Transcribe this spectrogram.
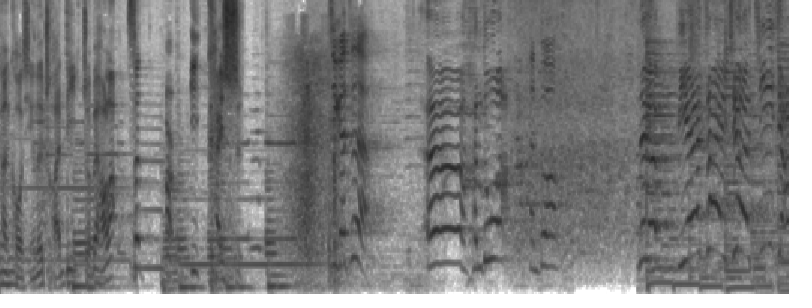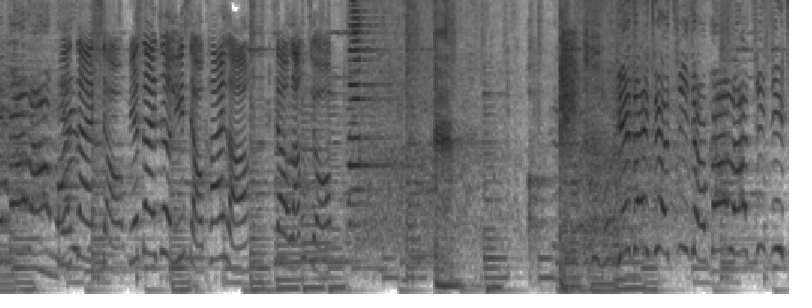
看口型的传递，准备好了，三二一，开始。几个字？呃，很多。很多。那个别在这犄角旮旯。别在小，别在这里小开朗，小郎酒。别在这犄角旮旯叽叽喳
